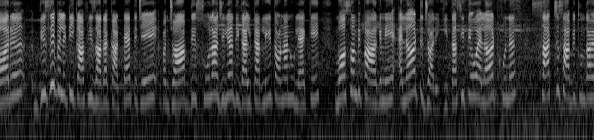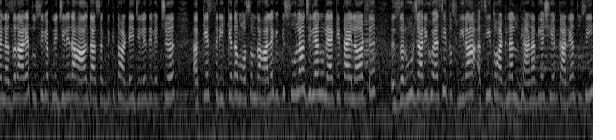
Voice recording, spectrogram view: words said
ਔਰ ਵਿਜ਼ਿਬਿਲਿਟੀ ਕਾਫੀ ਜ਼ਿਆਦਾ ਘੱਟ ਹੈ ਤੇ ਜੇ ਪੰਜਾਬ ਦੇ 16 ਜ਼ਿਲ੍ਹਿਆਂ ਦੀ ਗੱਲ ਕਰ ਲਈਏ ਤਾਂ ਉਹਨਾਂ ਨੂੰ ਲੈ ਕੇ ਮੌਸਮ ਵਿਭਾਗ ਨੇ ਅਲਰਟ ਜਾਰੀ ਕੀਤਾ ਸੀ ਤੇ ਉਹ ਅਲਰਟ ਹੁਣ ਸੱਚ ਸਾਬਿਤ ਹੁੰਦਾ ਹੋਇਆ ਨਜ਼ਰ ਆ ਰਿਹਾ। ਤੁਸੀਂ ਵੀ ਆਪਣੇ ਜ਼ਿਲ੍ਹੇ ਦਾ ਹਾਲ ਦੱਸ ਸਕਦੇ ਹੋ ਕਿ ਤੁਹਾਡੇ ਜ਼ਿਲ੍ਹੇ ਦੇ ਵਿੱਚ ਕਿਸ ਤਰੀਕੇ ਦਾ ਮੌਸਮ ਦਾ ਹਾਲ ਹੈ? ਕਿਉਂਕਿ 16 ਜ਼ਿਲ੍ਹਿਆਂ ਨੂੰ ਲੈ ਕੇ ਤਾਂ ਅਲਰਟ ਜ਼ਰੂਰ ਜਾਰੀ ਹੋਇਆ ਸੀ। ਇਹ ਤਸਵੀਰਾਂ ਅਸੀਂ ਤੁਹਾਡੇ ਨਾਲ ਲੁਧਿਆਣਾ ਦੀਆਂ ਸ਼ੇਅਰ ਕਰ ਰਹੇ ਹਾਂ। ਤੁਸੀਂ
